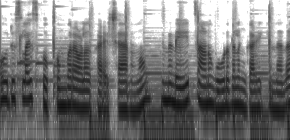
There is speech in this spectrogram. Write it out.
ഒരു സ്ലൈസ് കുക്കുംബർ അവൾ കഴിച്ചായിരുന്നു. പിന്നെ ഡേറ്റ്സ് ആണ് കൂടുതലും കഴിക്കുന്നത്.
